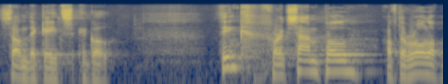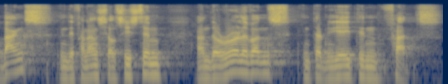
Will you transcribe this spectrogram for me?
some decades ago. Think, for example, of the role of banks in the financial system and the relevance intermediating funds.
